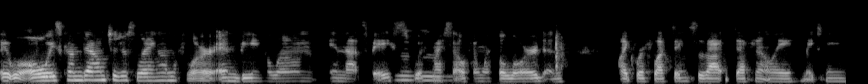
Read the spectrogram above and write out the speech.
it will always come down to just laying on the floor and being alone in that space mm-hmm. with myself and with the lord and like reflecting so that definitely makes me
